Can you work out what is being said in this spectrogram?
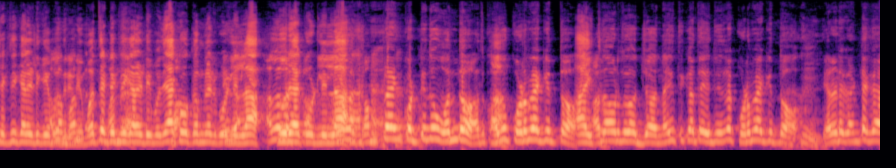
ಟೆಕ್ನಿಕಾಲಿಟಿಗೆ ಮತ್ತೆ ಟೆಕ್ನಿಕಾಲಿಟಿ ಯಾಕೋ ಕಂಪ್ಲೇಂಟ್ ಕೊಡ್ಲಿಲ್ಲ? ಯಾಕೆ ಕೊಡ್ಲಿಲ್ಲ? ಕಂಪ್ಲೇಂಟ್ ಕೊಟ್ಟಿದ್ದು ಒಂದು. ಅದು ಅದು ಕೊಡ್ಬೇಕಿತ್ತು. ಅದು ಅವ್ರದ್ದು ನೈತಿಕತೆ ಇದ್ದಿದ್ರೆ ಕೊಡಬೇಕಿತ್ತು. ಎರಡು ಗಂಟೆಗೆ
